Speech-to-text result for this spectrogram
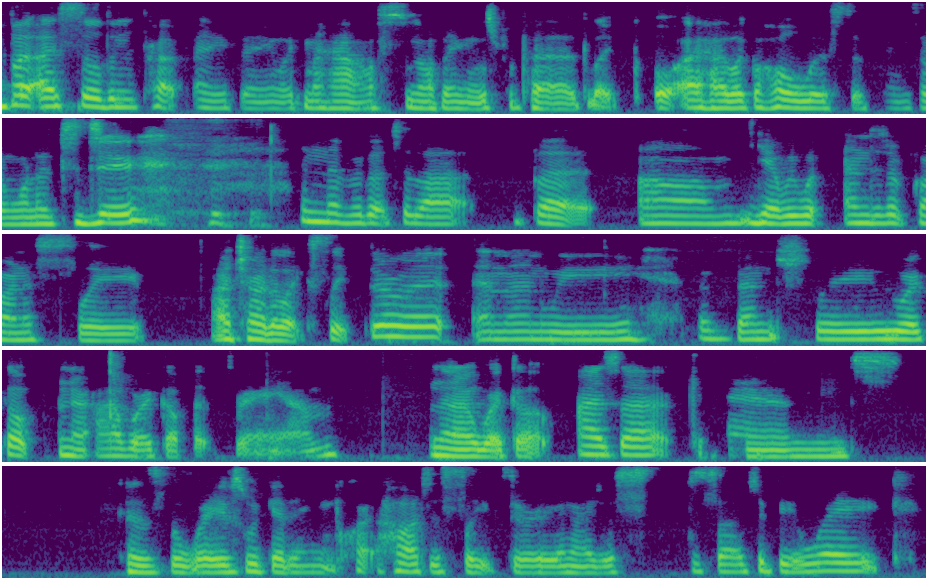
But I still didn't prep anything, like my house, nothing was prepared. Like I had like a whole list of things I wanted to do and never got to that. But um, yeah, we ended up going to sleep. I tried to like sleep through it. And then we eventually we woke up, no, I woke up at 3 a.m. And then I woke up Isaac and because the waves were getting quite hard to sleep through and I just decided to be awake.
